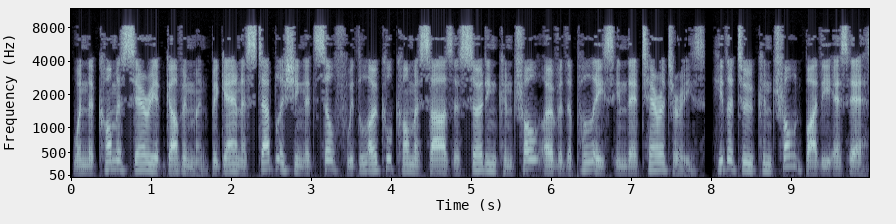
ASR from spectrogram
when the commissariat government began establishing itself with local commissars asserting control over the police in their territories, hitherto controlled by the SS.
